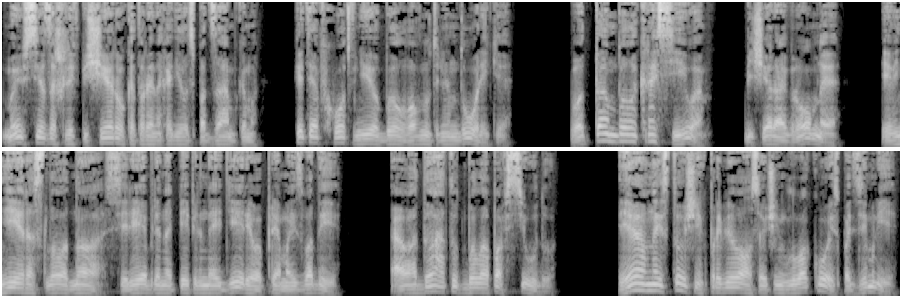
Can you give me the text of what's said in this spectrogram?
Мы все зашли в пещеру, которая находилась под замком, хотя вход в нее был во внутреннем дворике. Вот там было красиво. Пещера огромная, и в ней росло одно серебряно-пепельное дерево прямо из воды, а вода тут была повсюду. Явно источник пробивался очень глубоко из-под земли.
